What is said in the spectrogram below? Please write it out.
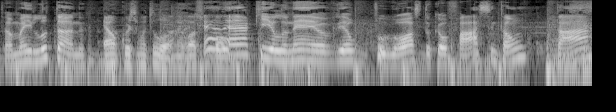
Tamo aí lutando. É um curso muito louco, um negócio é, bom. É aquilo, né? Eu, eu gosto do que eu faço, então tá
